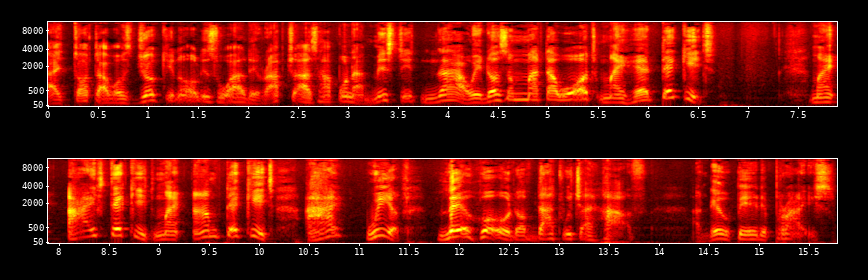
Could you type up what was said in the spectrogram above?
I thought I was joking all this while. The rapture has happened. I missed it. Now it doesn't matter what. My head take it. My eyes take it. My arm take it. I will lay hold of that which I have. and they will pay the price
